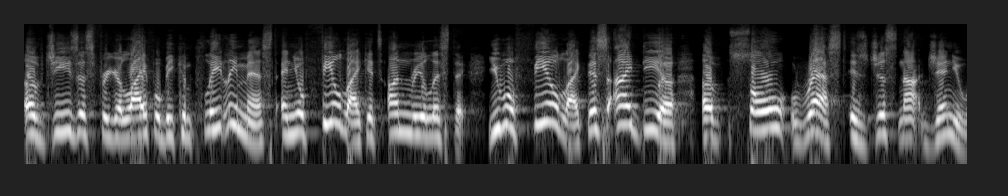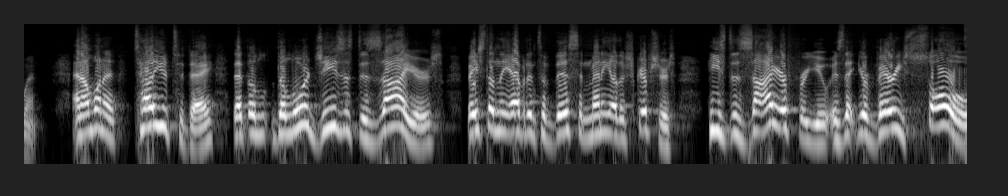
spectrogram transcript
of Jesus for your life will be completely missed, and you'll feel like it's unrealistic. You will feel like this idea of soul rest is just not genuine. And I want to tell you today that the, the Lord Jesus desires, based on the evidence of this and many other scriptures, His desire for you is that your very soul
